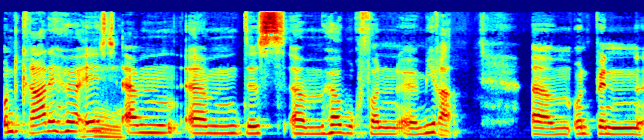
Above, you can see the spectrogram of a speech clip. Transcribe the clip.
und gerade höre ich oh. ähm, ähm, das ähm, Hörbuch von äh, Mira und bin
